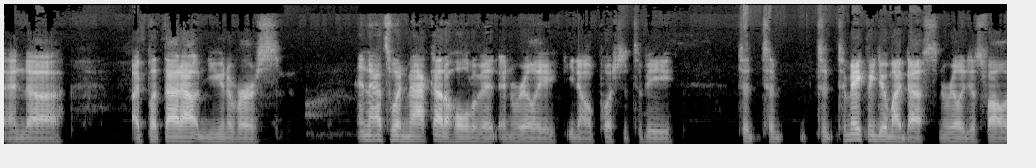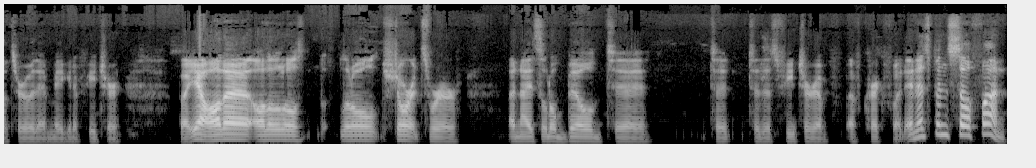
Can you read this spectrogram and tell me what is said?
and uh, I put that out in universe, and that's when Matt got a hold of it and really you know pushed it to be to to to, to make me do my best and really just follow through with it and make it a feature. But yeah, all the all the little little shorts were a nice little build to to to this feature of of Crickfoot, and it's been so fun.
